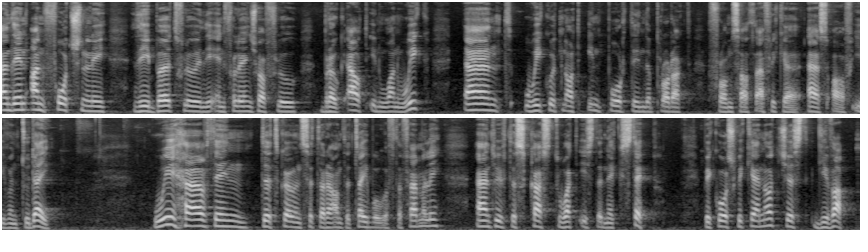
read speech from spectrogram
and then unfortunately the bird flu and the influenza flu broke out in one week, and we could not import in the product from South Africa as of even today. We have then did go and sit around the table with the family and we've discussed what is the next step because we cannot just give up.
